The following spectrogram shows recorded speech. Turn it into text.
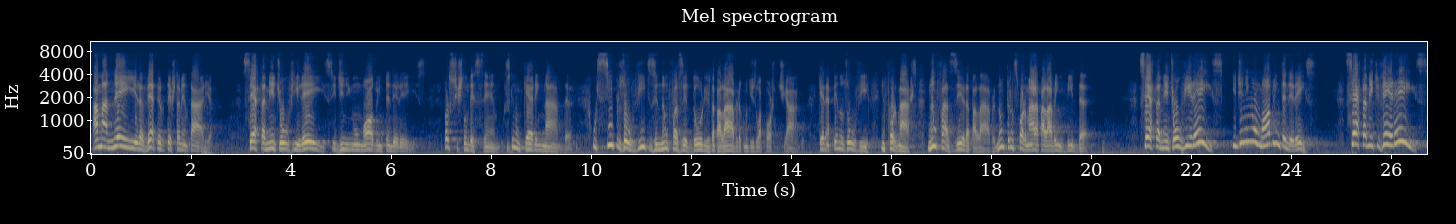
a maneira veterotestamentária certamente ouvireis e de nenhum modo entendereis. Para os que estão descendo, os que não querem nada, os simples ouvintes e não fazedores da palavra, como diz o apóstolo Tiago, querem apenas ouvir, informar-se, não fazer a palavra, não transformar a palavra em vida. Certamente ouvireis e de nenhum modo entendereis. Certamente vereis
